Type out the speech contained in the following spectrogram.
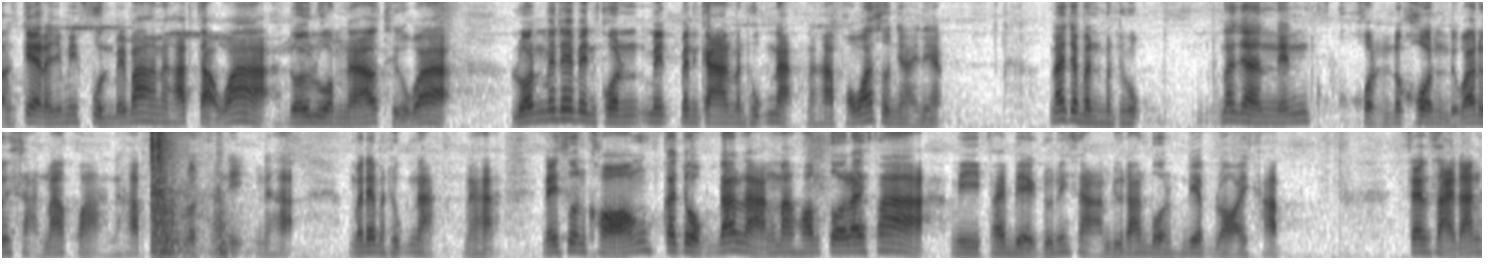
สังเกตอาจจะมีฝุ่นไปบ้างนะครับ แต่ว่าโดยรวมแล้วถือว่ารถไม่ได้เป็นคนเป็นการบรรทุกหนักนะครับ เพราะว่าส่วนใหญ่เนี่ยน่าจะบรรทุกน่าจะเน้นขนคนหรือว่าโดยสารมากกว่านะครับรถคันนี้นะฮะไม่ได้บรรทุกหนักนะฮะในส่วนของกระจกด้านหลังมาพร้อมตัวไล่ฟ้า มีไฟเบรกรุ่นที่ 3 อยู่ด้านบนเรียบร้อยครับ เส้นสายด้าน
